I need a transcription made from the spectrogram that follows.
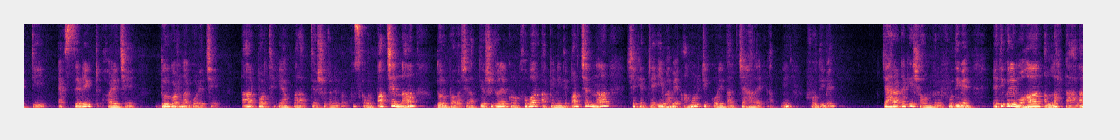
একটি অ্যাক্সিডেন্ট হয়েছে, দুর্ঘটনা ঘটেছে, তারপর থেকে আপনার আত্মীয় স্বজনের কোনো খোঁজখবর পাচ্ছেন না, দূরপ্রবাসীর আত্মীয় স্বজনের কোনো খবর আপনি নিতে পারছেন না, সেক্ষেত্রে এইভাবে আমলটি করে তার চেহারায় আপনি ফু দিবেন। চেহারাটাকে স্মরণ করে ফু দিবেন। এতে করে মহান আল্লাহ তাআলা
